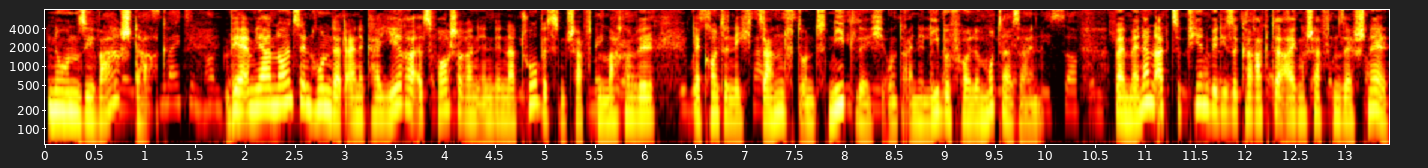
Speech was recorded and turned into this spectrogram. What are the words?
Nun, sie war stark. Wer im Jahr 1900 eine Karriere als Forscherin in den Naturwissenschaften machen will, der konnte nicht sanft und niedlich und eine liebevolle Mutter sein. Bei Männern akzeptieren wir diese Charaktereigenschaften sehr schnell,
